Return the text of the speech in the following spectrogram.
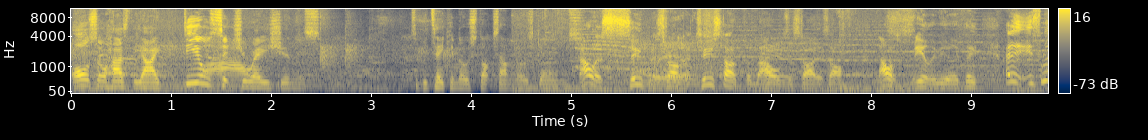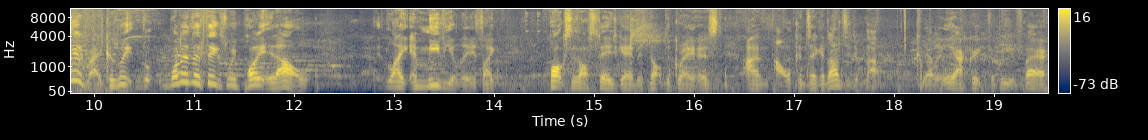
also has the ideal situations to be taking those stocks and those games. That was super strong. A Really two stock from Owl to start us off. That was really, really clean. And it's weird, right? Because we one of the things we pointed out, like immediately, it's like Fox's off-stage game is not the greatest, and Owl can take advantage of that. Completely accurate, completely fair.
